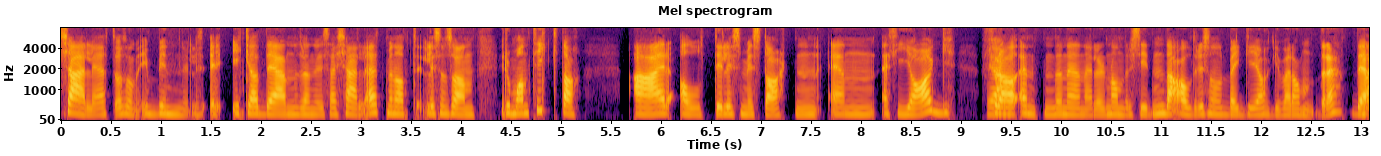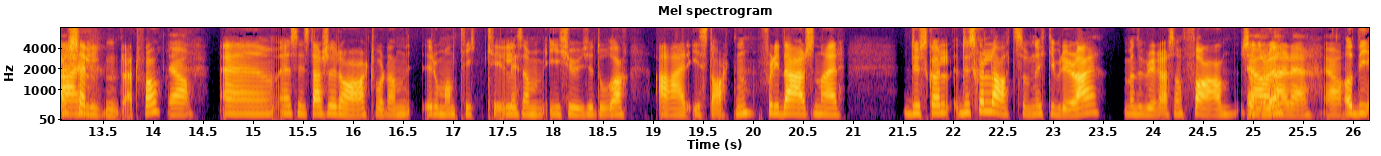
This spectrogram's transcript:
kjærlighet og sånn i begynnelsen Ikke at det nødvendigvis er kjærlighet, men at liksom sånn romantikk, da, er alltid liksom i starten en, et jag. Fra Ja. enten den ene eller den andre siden. Det er aldri sånn at begge jager hverandre. Det er Nei. sjelden, i hvert fall. Ja. Uh, jeg syns det er så rart hvordan romantikk liksom, i 2022 da, er i starten. Fordi det er sånn her du skal, du skal late som du ikke bryr deg, men du bryr deg som faen. Skjønner ja, du? det det. Ja. Og de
